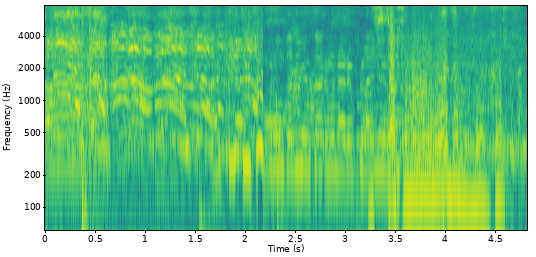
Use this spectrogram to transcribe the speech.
Ah, anche tu sei pronto a diventare un aeroplanino. Stefano non è che mi gioca.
